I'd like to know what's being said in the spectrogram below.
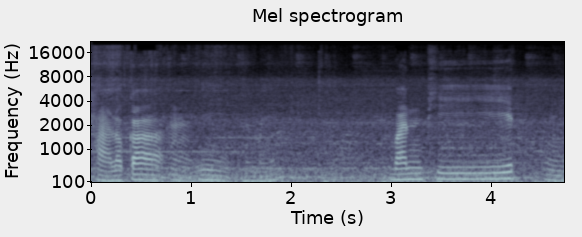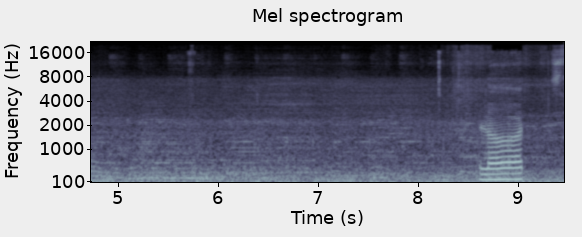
ค่ะแล้วก็อ่านี่เห็นไหมวันพีชรถเซ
